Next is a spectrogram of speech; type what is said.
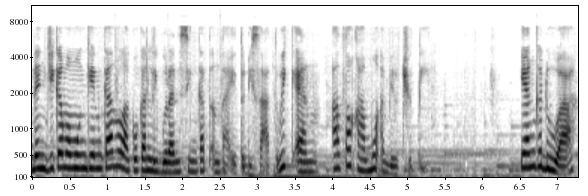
Dan jika memungkinkan, lakukan liburan singkat entah itu di saat weekend atau kamu ambil cuti. Yang kedua,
